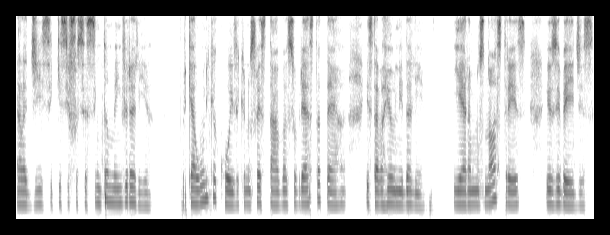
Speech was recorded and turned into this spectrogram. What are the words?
Ela disse que se fosse assim também viraria, porque a única coisa que nos restava sobre esta terra estava reunida ali, e éramos nós três e os Ibeides.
